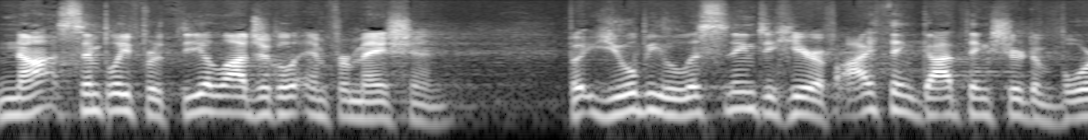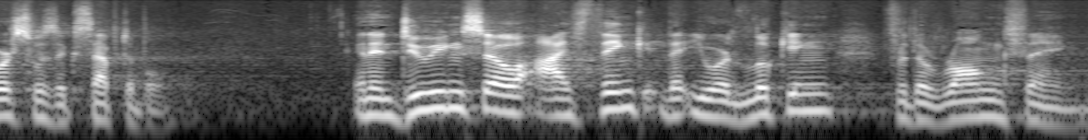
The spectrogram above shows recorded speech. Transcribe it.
not simply for theological information, but you'll be listening to hear if I think God thinks your divorce was acceptable. And in doing so, I think that you are looking for the wrong thing.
